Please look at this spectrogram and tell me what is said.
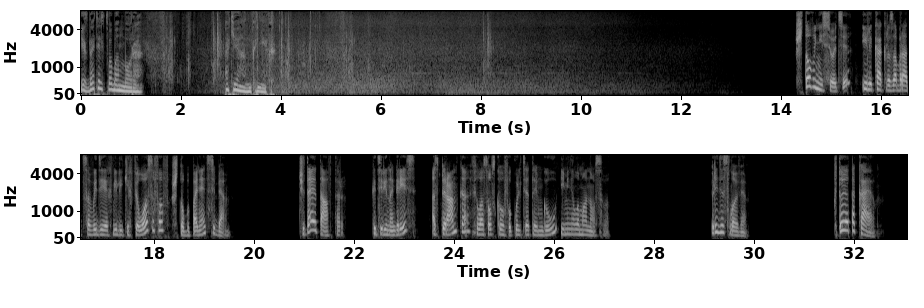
Издательство Бомбора. Океан книг. Что вы несете или как разобраться в идеях великих философов, чтобы понять себя? Читает автор Катерина Гресь, аспирантка философского факультета МГУ имени Ломоносова. Предисловие. Кто я такая?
